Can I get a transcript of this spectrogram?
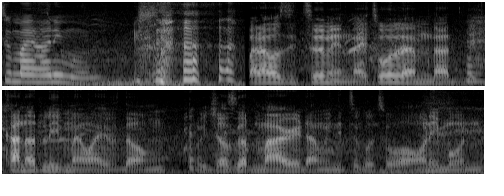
to my honeymoon. but I was determined. I told them that they cannot leave my wife down. We just got married and we need to go to our honeymoon.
